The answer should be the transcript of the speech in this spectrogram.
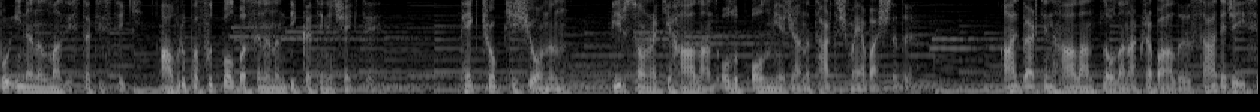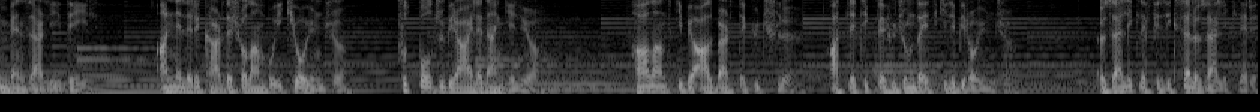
Bu inanılmaz istatistik Avrupa futbol basınının dikkatini çekti. Pek çok kişi onun bir sonraki Haaland olup olmayacağını tartışmaya başladı. Albert'in Haaland'la olan akrabalığı sadece isim benzerliği değil. Anneleri kardeş olan bu iki oyuncu, futbolcu bir aileden geliyor. Haaland gibi Albert de güçlü, atletik ve hücumda etkili bir oyuncu. Özellikle fiziksel özellikleri,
